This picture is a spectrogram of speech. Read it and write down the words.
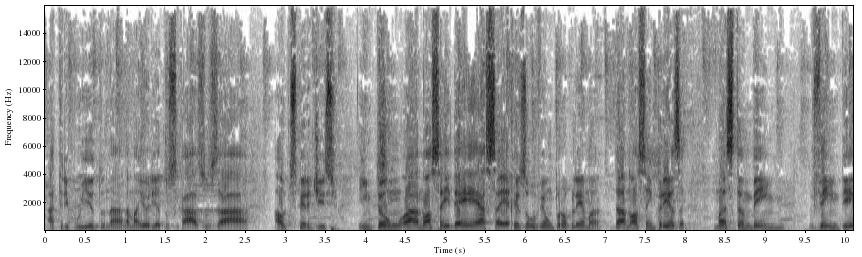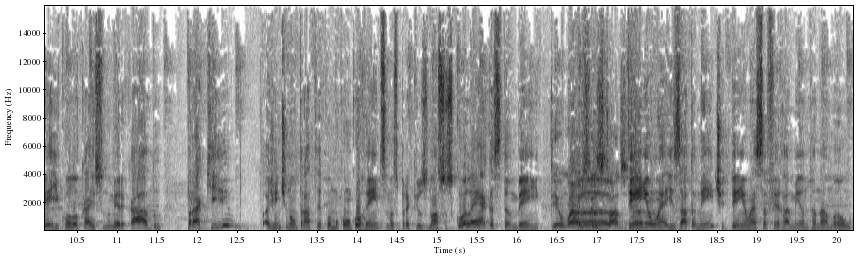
atribuído, na, na maioria dos casos, a, ao desperdício. Então, a nossa ideia é essa, é resolver um problema da nossa empresa, mas também vender e colocar isso no mercado para que a gente não trata como concorrentes, mas para que os nossos colegas também Tenham maiores ah, resultados, né? tenham é, exatamente tenham essa ferramenta na mão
